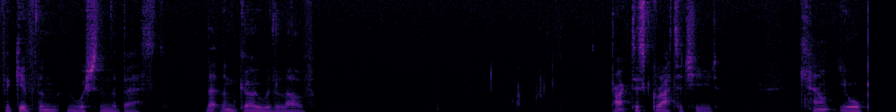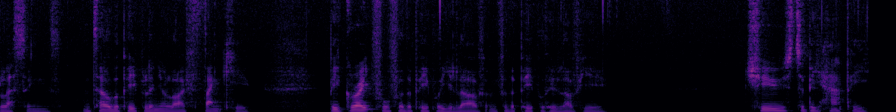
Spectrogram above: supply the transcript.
Forgive them and wish them the best. Let them go with love. Practice gratitude. Count your blessings and tell the people in your life thank you. Be grateful for the people you love and for the people who love you. Choose to be happy.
